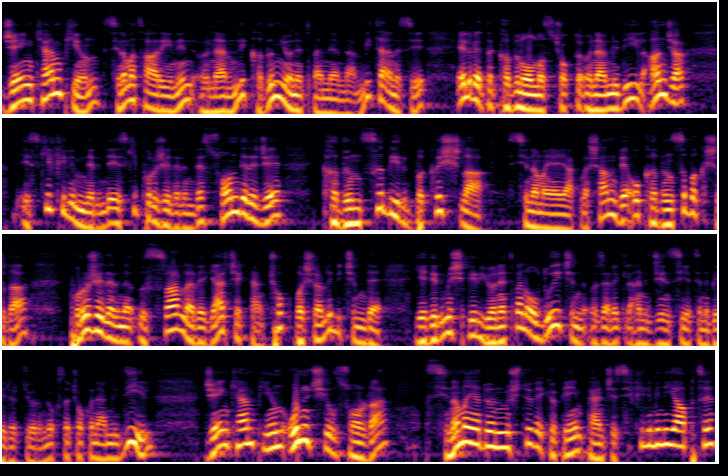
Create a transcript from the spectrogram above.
Jane Campion sinema tarihinin önemli kadın yönetmenlerinden bir tanesi. Elbette kadın olması çok da önemli değil ancak eski filmlerinde, eski projelerinde son derece kadınsı bir bakışla sinemaya yaklaşan ve o kadınsı bakışı da projelerine ısrarla ve gerçekten çok başarılı biçimde yedirmiş bir yönetmen olduğu için özellikle hani cinsiyetini belirtiyorum. Yoksa çok önemli değil. Jane Campion 13 yıl sonra sinemaya dönmüştü ve Köpeğin Pençesi filmini yaptı.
